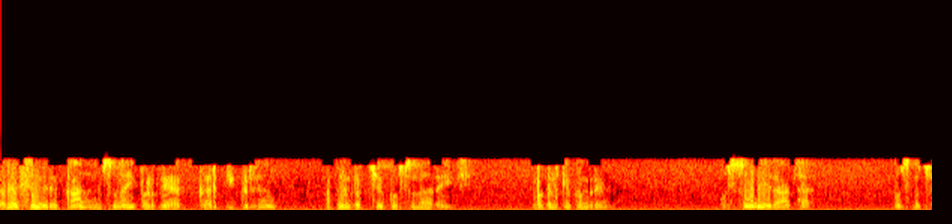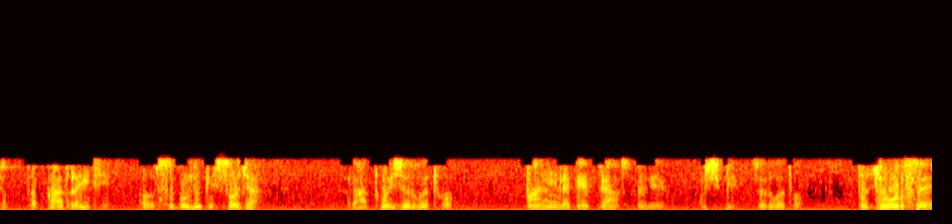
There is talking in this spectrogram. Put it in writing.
और ऐसे मेरे कान में सुनाई पड़ गया, घर की गृहिणी अपने बच्चे को सुला रही थी बगल के कमरे में। वो सो नहीं रहा था। उसको थपकार रही थी और उससे बोली कि सो जा, रात कोई ज़रूरत हो। पानी लगे, प्यास लगे, कुछ भी ज़रूरत हो। तो ज़ोर से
